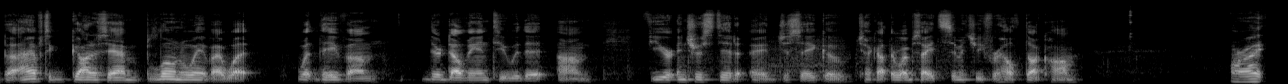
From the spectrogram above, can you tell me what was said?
but I have to gotta say I'm blown away by what what they've um, they're delving into with it. Um, if you're interested, I'd just say go check out their website, symmetryforhealth.com. All right,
